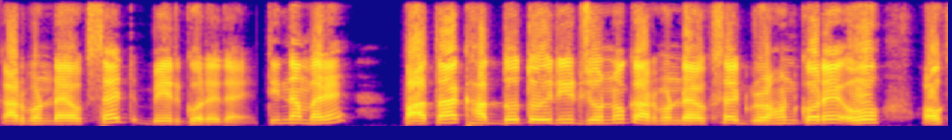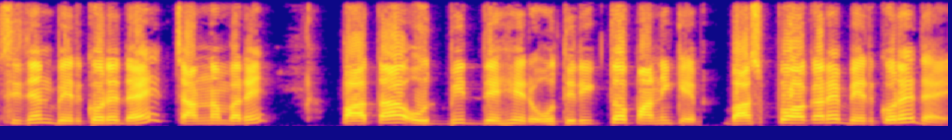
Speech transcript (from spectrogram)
কার্বন ডাইঅক্সাইড বের করে দেয়। তিন নম্বরে পাতা খাদ্য তৈরির জন্য কার্বন ডাইঅক্সাইড গ্রহণ করে ও অক্সিজেন বের করে দেয়। চার নম্বরে, পাতা উদ্ভিদ দেহের অতিরিক্ত পানিকে বাষ্প আকারে বের করে দেয়।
